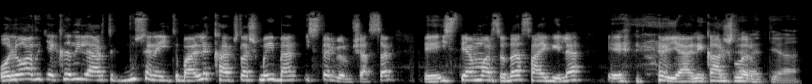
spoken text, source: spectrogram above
o loading ekranıyla artık bu sene itibariyle karşılaşmayı ben istemiyorum şahsen. E, isteyen varsa da saygıyla e, yani karşılarım. Evet ya.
